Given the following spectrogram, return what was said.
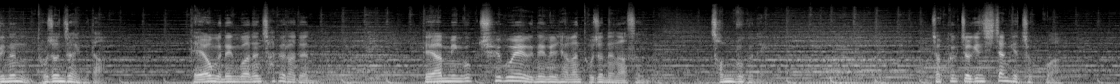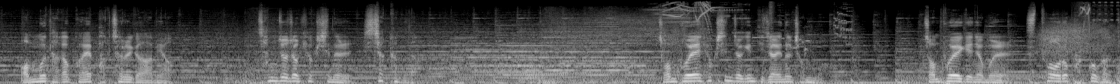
우리는 도전자입니다. 대형 은행과는 차별화된 대한민국 최고의 은행을 향한 도전에 나선 전북은행. 적극적인 시장 개척과 업무 다각화에 박차를 가하며 창조적 혁신을 시작합니다. 점포의 혁신적인 디자인을 접목, 점포의 개념을 스토어로 바꿔가고,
